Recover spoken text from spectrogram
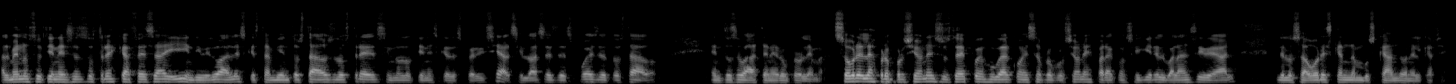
al menos tú tienes esos tres cafés ahí individuales que están bien tostados los tres y no lo tienes que desperdiciar. Si lo haces después de tostado, entonces vas a tener un problema. Sobre las proporciones, ustedes pueden jugar con esas proporciones para conseguir el balance ideal de los sabores que andan buscando en el café.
